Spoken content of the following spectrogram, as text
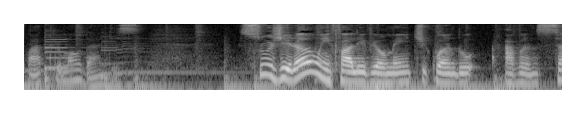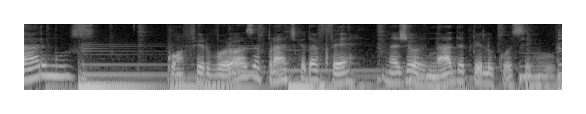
Quatro maldades. Surgirão infalivelmente quando avançarmos com a fervorosa prática da fé na jornada pelo Kosenrufo.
